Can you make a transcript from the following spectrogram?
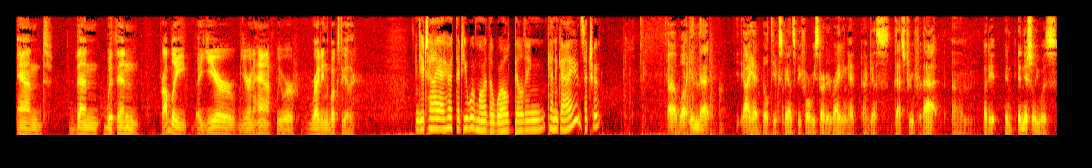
and then within probably a year, year and a half, we were writing the books together. And you, Ty, I heard that you were more the world building kind of guy. Is that true? Uh, well, in that I had built the Expanse before we started writing it. I guess that's true for that. Um, but it in, initially was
